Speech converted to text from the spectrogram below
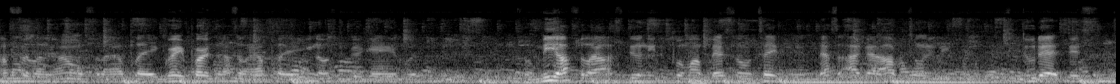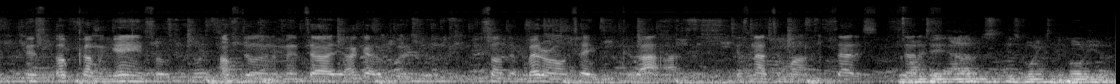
I feel like I don't feel like I played great person. I feel like I played, you know, some good games, but for me, I feel like I still need to put my best on tape, and that's I got an opportunity to do that this this upcoming game. So I'm still in the mentality I got to put something better on tape because I, I, it's not to my satis- Davante Adams is going to the podium.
